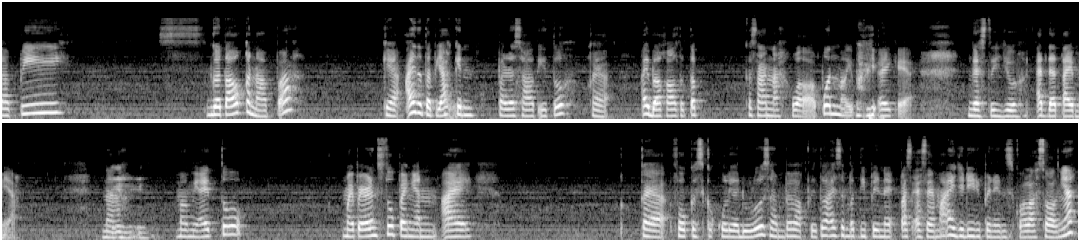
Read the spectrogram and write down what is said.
tapi nggak tahu kenapa kayak I tetap yakin pada saat itu kayak I bakal tetap ke sana walaupun mami papi I kayak nggak setuju at that time ya nah Mm-mm. mami I tuh my parents tuh pengen I kayak fokus ke kuliah dulu sampai waktu itu I sempet dipindah pas SMA I jadi dipindahin sekolah soalnya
